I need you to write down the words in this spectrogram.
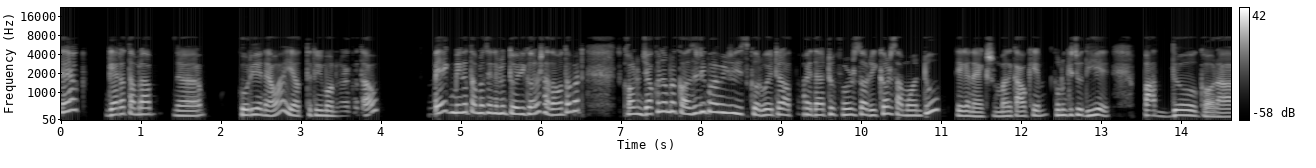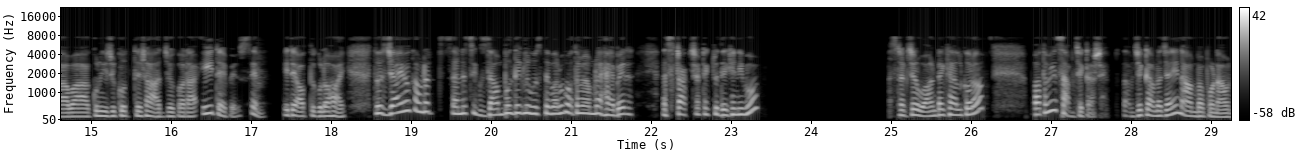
যাই হোক গেট আমরা করিয়ে নেওয়া, এই অর্থে তুমি মনে রাখো তাও। মেক মেক তো আমরা আমরা তৈরি করা সাধারণত বাট যখন আমরা পজিটিভ ভাবে ইউজ করব এটার অর্থ হয় that to force or require someone to take an action মানে কাউকে কোনো কিছু দিয়ে বাধ্য করা বা কোনো কিছু করতে সাহায্য করা, এই টাইপের সেম এটা অর্থগুলো হয়। তো যাই হোক, আমরা সেন্টেন্স এক্সাম্পল দেখলে বুঝতে পারব। প্রথমে আমরা হ্যাবের স্ট্রাকচারটা একটু দেখে নিব। স্ট্রাকচার ওয়ানটা খেয়াল করো। প্রথমে সাবজেক্ট আসে। সাবজেক্ট আমরা জানি নাউন বা প্রোনাউন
